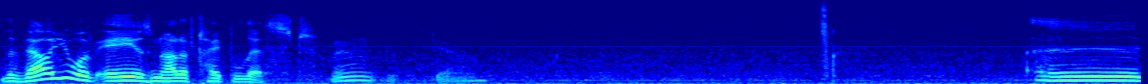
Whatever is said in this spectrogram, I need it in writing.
The value of A is not of type list. Mm, yeah. Okay.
